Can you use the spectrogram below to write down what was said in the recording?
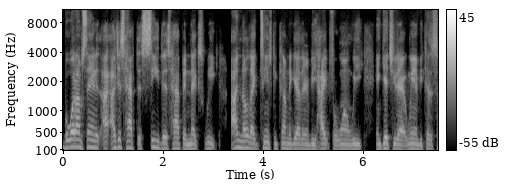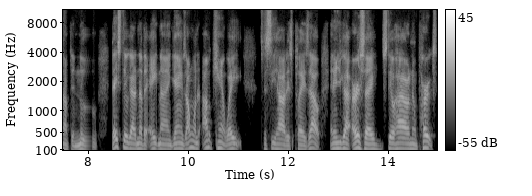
But what I'm saying is, I, I, just have to see this happen next week. I know like teams can come together and be hyped for one week and get you that win because of something new. They still got another eight, nine games. I want, I can't wait to see how this plays out. And then you got Irsay still high on them perks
